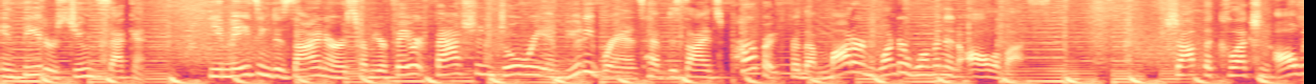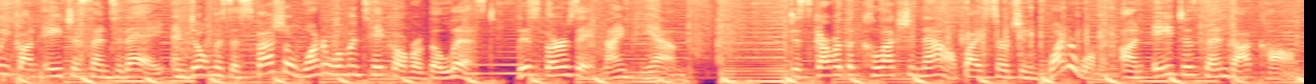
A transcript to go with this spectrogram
in theaters June 2nd. The amazing designers from your favorite fashion, jewelry, and beauty brands have designs perfect for the modern Wonder Woman in all of us. Shop the collection all week on HSN today and don't miss a special Wonder Woman takeover of the list this Thursday at 9 p.m. Discover the collection now by searching Wonder Woman on hsn.com.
